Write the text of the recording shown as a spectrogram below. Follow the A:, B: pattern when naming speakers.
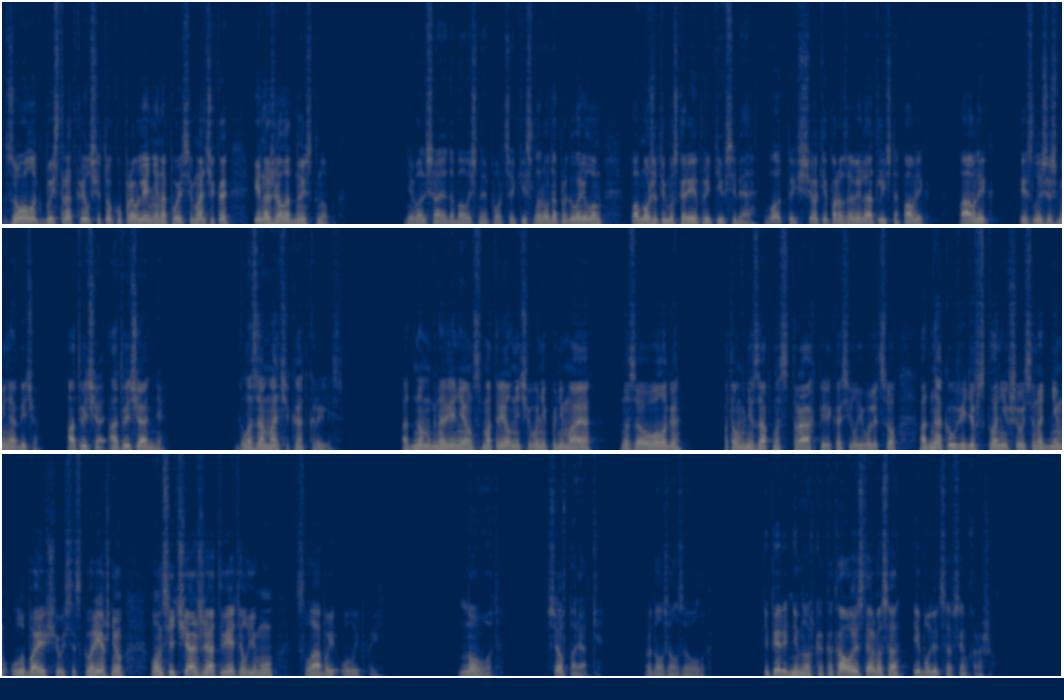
A: Зоолог быстро открыл щиток управления на поясе мальчика и нажал одну из кнопок.
B: «Небольшая добавочная порция кислорода», — проговорил он, — «поможет ему скорее прийти в себя. Вот ты, щеки порозовели, отлично, Павлик. Павлик, ты слышишь меня, Бичо? Отвечай, отвечай мне».
A: Глаза мальчика открылись. Одно мгновение он смотрел, ничего не понимая, на зоолога, Потом внезапно страх перекосил его лицо. Однако, увидев склонившегося над ним улыбающегося скворешню, он сейчас же ответил ему слабой улыбкой.
B: «Ну вот, все в порядке», — продолжал зоолог. «Теперь немножко какао из термоса, и будет совсем хорошо».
